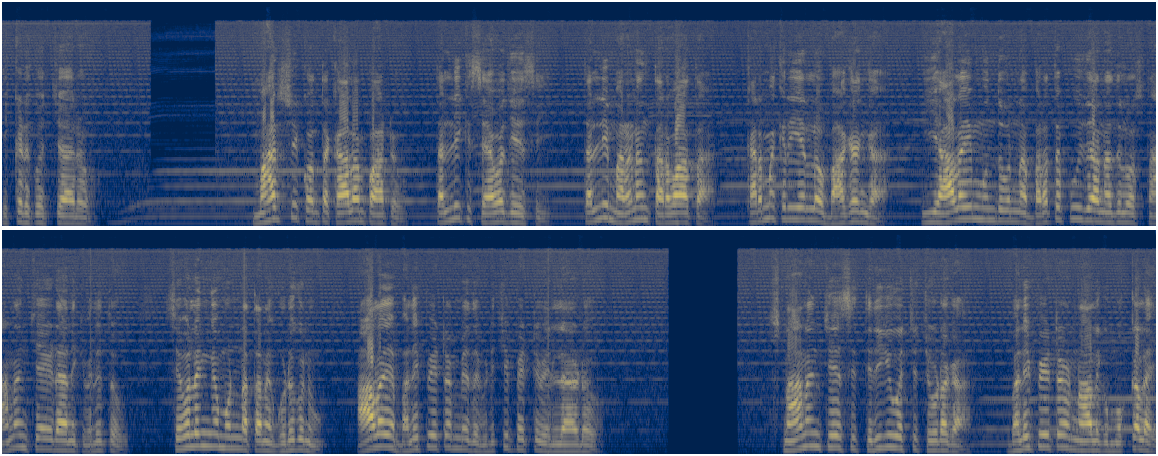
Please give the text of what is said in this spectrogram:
ఇక్కడికి వచ్చారు మహర్షి కొంతకాలం పాటు తల్లికి సేవ చేసి తల్లి మరణం తర్వాత కర్మక్రియల్లో భాగంగా ఈ ఆలయం ముందు ఉన్న భరత పూజా నదిలో స్నానం చేయడానికి వెళుతూ శివలింగం ఉన్న తన గొడుగును ఆలయ బలిపీఠం మీద విడిచిపెట్టి వెళ్ళాడు. స్నానం చేసి తిరిగి వచ్చి చూడగా బలిపీఠం నాలుగు ముక్కలై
